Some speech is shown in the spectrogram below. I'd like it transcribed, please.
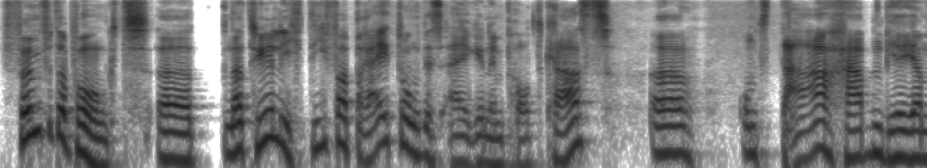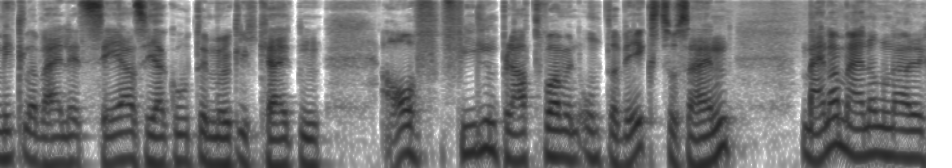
Fünfter Punkt, äh, natürlich die Verbreitung des eigenen Podcasts. Äh, und da haben wir ja mittlerweile sehr, sehr gute Möglichkeiten, auf vielen Plattformen unterwegs zu sein. Meiner Meinung nach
